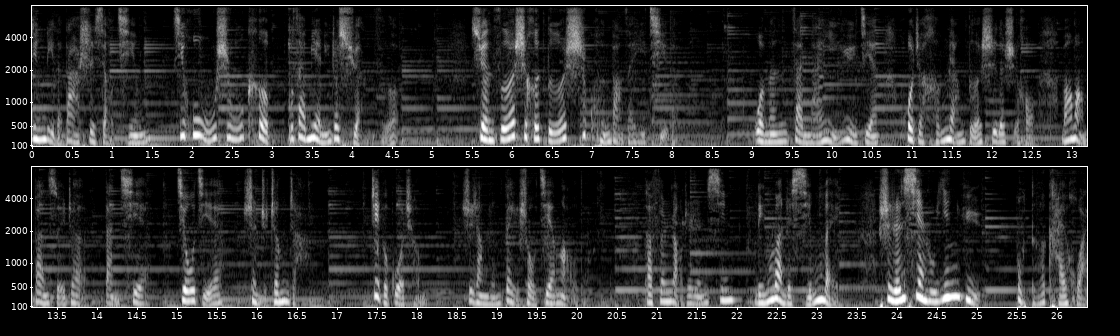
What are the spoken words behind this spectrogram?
经历的大事小情，几乎无时无刻不在面临着选择。选择是和得失捆绑在一起的。我们在难以预见或者衡量得失的时候，往往伴随着胆怯、纠结，甚至挣扎。这个过程是让人备受煎熬的，它纷扰着人心，凌乱着行为，使人陷入阴郁，不得开怀。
